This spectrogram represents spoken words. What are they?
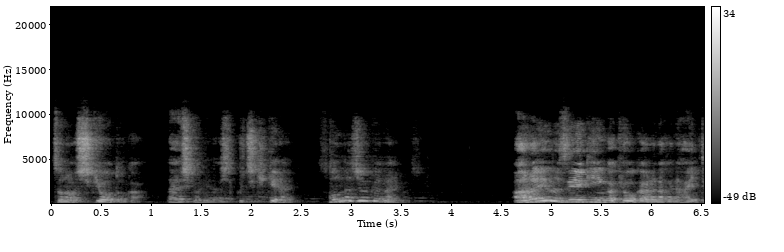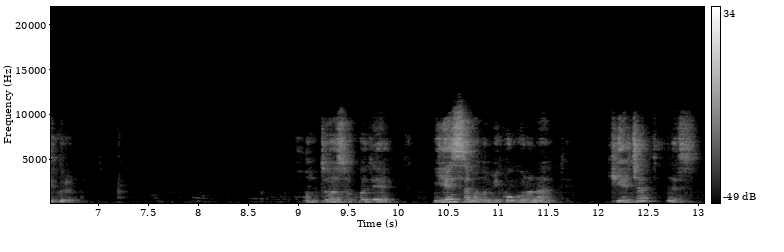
その司教とか大司教に出して口聞けない。そんな状況になりました。あらゆる税金が教会の中に入ってくる本当はそこでイエス様の御心なんて消えちゃったんです。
